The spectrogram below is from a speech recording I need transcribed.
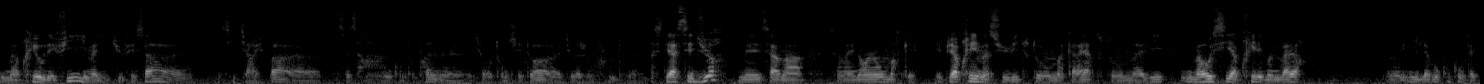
il m'a pris au défi, il m'a dit Tu fais ça, euh, si tu n'y arrives pas, euh, ça sert à rien qu'on t'entraîne, tu retournes chez toi, tu vas jouer au foot. C'était assez dur, mais ça m'a, ça m'a énormément marqué. Et puis après, il m'a suivi tout au long de ma carrière, tout au long de ma vie. Il m'a aussi appris les bonnes valeurs. Il a beaucoup compté.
